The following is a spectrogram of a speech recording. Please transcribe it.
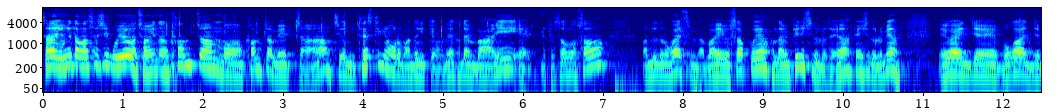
자 여기다가 쓰시고요. 저희는 com점 뭐 com점 webjjang 지금 테스팅용으로 만들기 때문에 그 다음에 my app 이렇게 써서 만들도록 하겠습니다. my app 썼고요. 그 다음에 finish 누르세요. finish 누르면 얘가 이제 뭐가 이제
